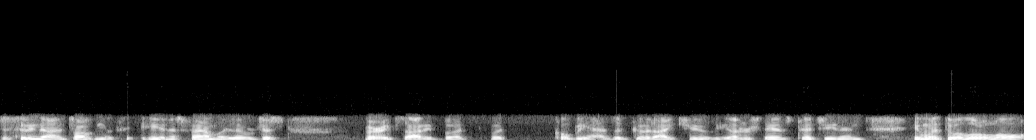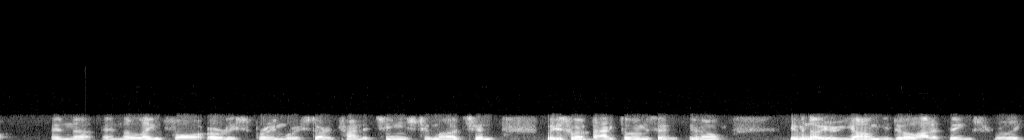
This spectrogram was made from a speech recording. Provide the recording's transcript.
just sitting down and talking with he and his family, they were just very excited. But but Kobe has a good IQ. He understands pitching, and he went through a little lull in the in the late fall, early spring, where he started trying to change too much, and we just went back to him and said, you know, even though you're young, you do a lot of things really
